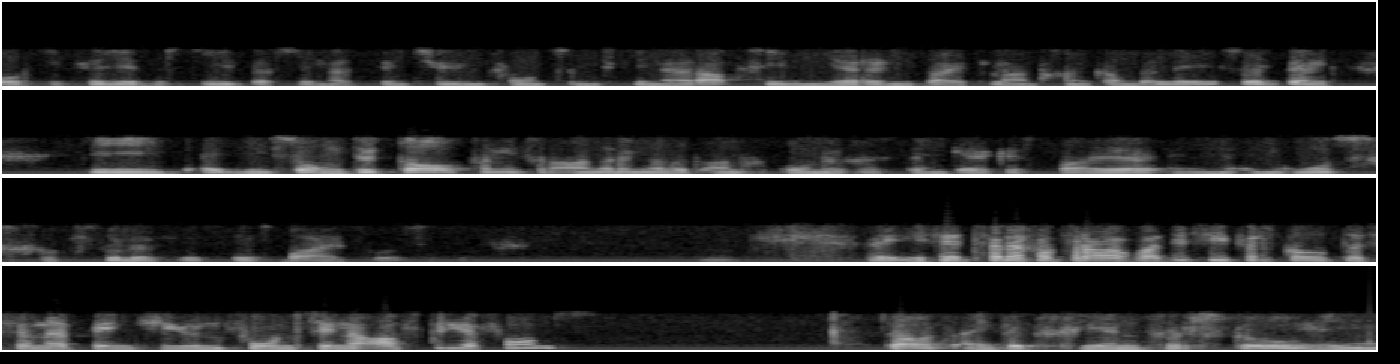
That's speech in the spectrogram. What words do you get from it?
portefeuljebestuurders en dat pensioenfonde miskien 'n rapsie meer in die buiteland gaan kan belê. So ek dink die die som totaal van die veranderinge wat aangekondig is, dink ek is baie en en ons gevoel is dit baie positief. Jy het vinnig gevra, wat is die verskil tussen 'n pensioenfonds en 'n aftreefonds? Daar is eintlik geen verskil nie.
